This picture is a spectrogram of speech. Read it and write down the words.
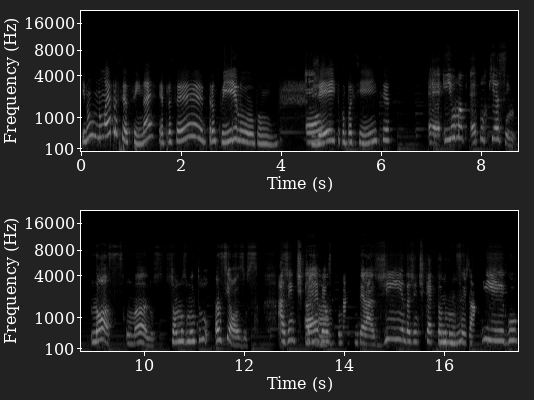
e não, não é para ser assim, né? É para ser tranquilo, com é... jeito, com paciência. É, e uma. É porque assim, nós, humanos, somos muito ansiosos. A gente quer uhum. ver os animais interagindo, a gente quer que todo uhum. mundo seja amigo.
